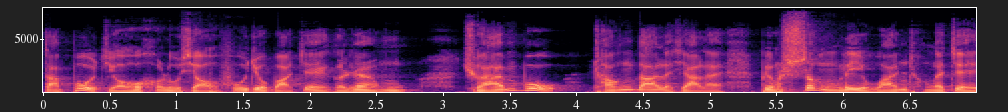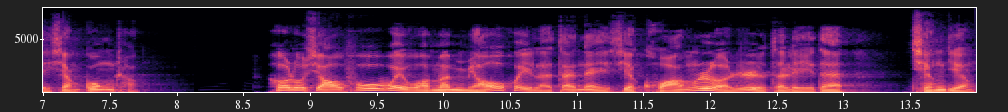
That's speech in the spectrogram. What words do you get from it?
但不久，赫鲁晓夫就把这个任务全部承担了下来，并胜利完成了这项工程。赫鲁晓夫为我们描绘了在那些狂热日子里的情景。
